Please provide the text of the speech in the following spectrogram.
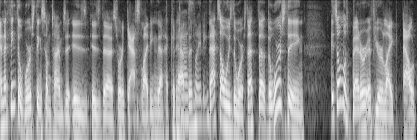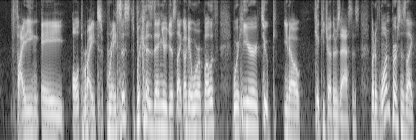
and I think the worst thing sometimes is is the sort of gaslighting that could happen. Gaslighting. That's always the worst. That the, the worst thing. It's almost better if you're like out fighting a alt right racist because then you're just like, okay, we're both we're here to you know kick each other's asses. But if one person's like,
